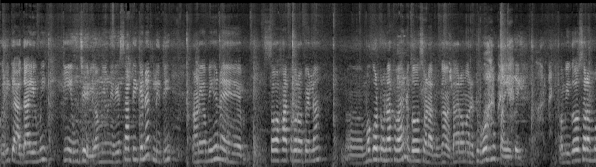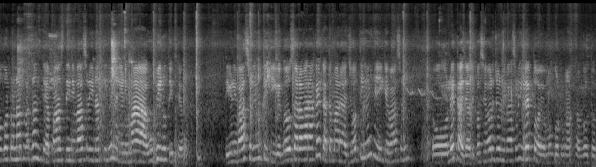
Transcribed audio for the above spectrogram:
કરી કે આ ગાય અમે કી ઉજેરી. અમે એને વેસાતી કે નથી લીધી. અને અમે હે ને સો સાત વર્ષ પહેલાં મગોટું નાખવા હે ને ગૌશાળાનું ગાં તારો અમારે ઢોરનું એ કઈ. અમે ગૌશાળા મગોટો નાખવા ગયા ત્યાં પાંચ દીની વાસળી નથી હે ને, એની માં ઊભી નહોતી થયો. એની વાસળી ઉતી હતી કે ગૌશાળા વાળા કહે કે તમારે જોતી હોય ને એ કે વાસળી, તો લેતા જાવ પછી અર્જુનની વાસળી લેતો આવ્યો મગોટું નાખવા ગોતો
